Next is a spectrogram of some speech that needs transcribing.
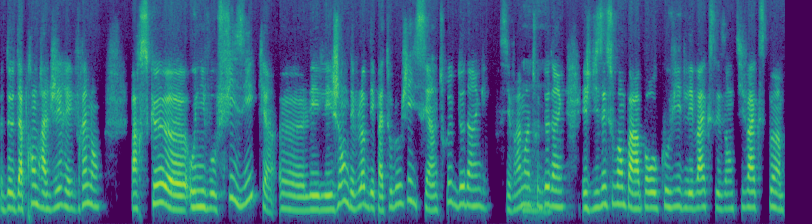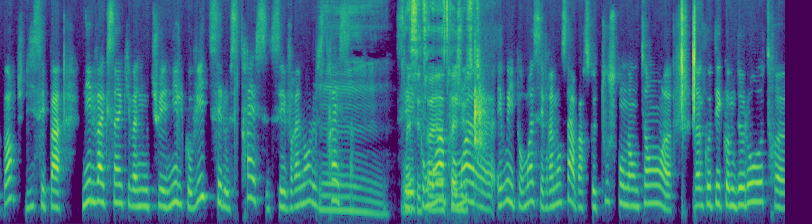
euh, d'apprendre à le gérer, vraiment parce que au niveau physique, les, gens développent des pathologies. C'est un truc de dingue. C'est vraiment un truc de mmh. dingue. Et je disais souvent par rapport au Covid, les vax, les anti-vax, peu importe, je dis c'est pas ni le vaccin qui va nous tuer, ni le Covid, c'est le stress. C'est vraiment le stress. Mmh. C'est pour, moi, pour moi, euh, et oui, pour moi, c'est vraiment ça, parce que tout ce qu'on entend euh, d'un côté comme de l'autre, euh,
